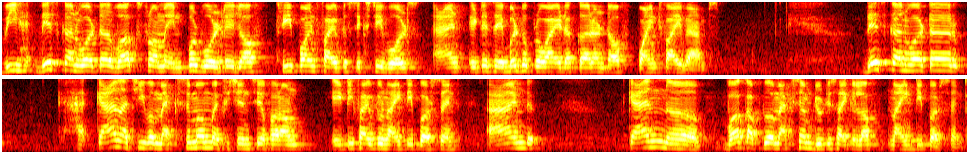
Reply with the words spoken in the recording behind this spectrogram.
we this converter works from an input voltage of 3.5 to 60 volts and it is able to provide a current of 0.5 amps. This converter can achieve a maximum efficiency of around 85 to 90 percent and can uh, work up to a maximum duty cycle of 90%.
